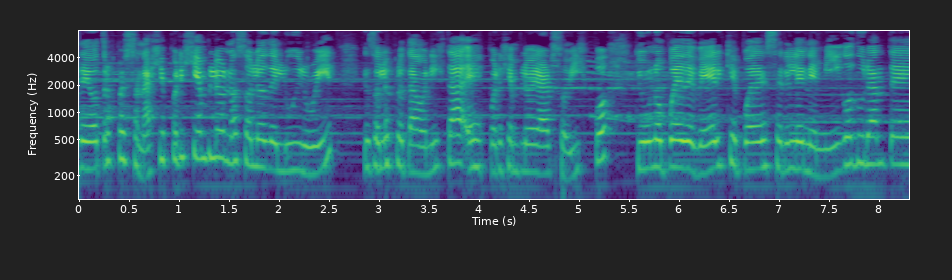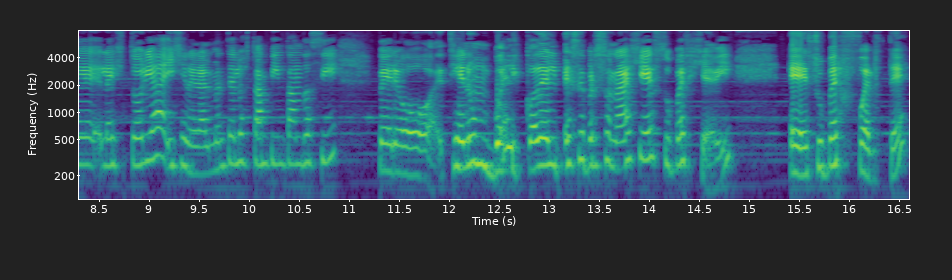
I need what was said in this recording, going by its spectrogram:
de otros personajes, por ejemplo, no solo de Louis Reed, que son los protagonistas, es por ejemplo el arzobispo, que uno puede ver que puede ser el enemigo durante la historia y generalmente lo están pintando así, pero tiene un vuelco de ese personaje súper heavy, eh, súper fuerte.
